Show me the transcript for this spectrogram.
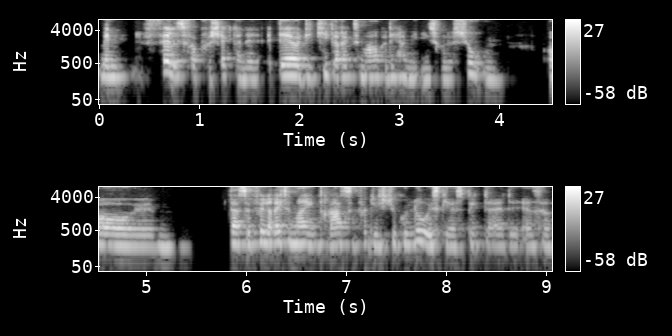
Men fælles for projekterne, det er jo, at de kigger rigtig meget på det her med isolationen. Og øh, der er selvfølgelig rigtig meget interesse for de psykologiske aspekter af det. Altså,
